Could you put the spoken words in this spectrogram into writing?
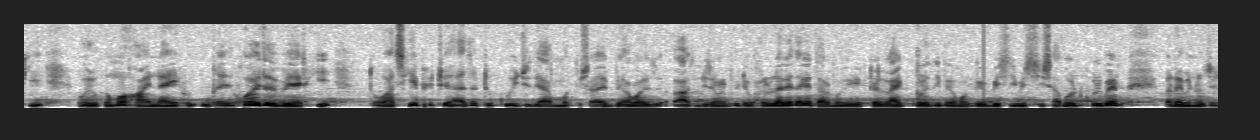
কি। ওইরকমও হয় নাই উঠাই হয়ে যাবে আর কি। তো আজকে ভিডিও এতটুকুই। যদি আমাকে আমার যদি আমার ভিডিও ভালো লাগে থাকে তার মধ্যে একটা লাইক করে দিবেন, আমাকে বেশি বেশি সাপোর্ট করবেন। কারণ আমি নতুন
